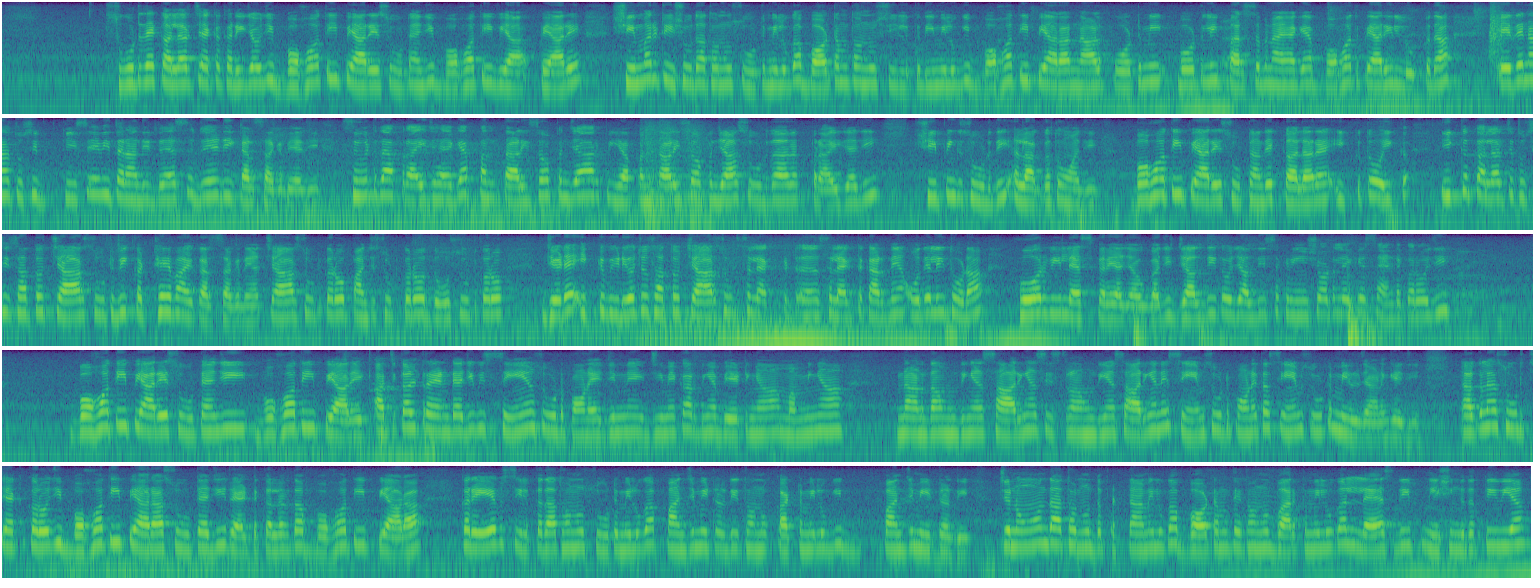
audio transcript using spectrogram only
ਸੂਟ ਦੇ ਕਲਰ ਚੈੱਕ ਕਰੀ ਜਾਓ ਜੀ, ਬਹੁਤ ਹੀ ਪਿਆਰੇ ਸੂਟ ਹੈ ਜੀ, ਬਹੁਤ ਹੀ ਵਿਆ- ਪਿਆਰੇ। ਸ਼ਿਮਰ ਟਿਸ਼ੂ ਦਾ ਤੁਹਾਨੂੰ ਸੂਟ ਮਿਲੂਗਾ ਬਾਟਮ ਤੁਹਾਨੂੰ ਸਿਲਕ ਦੀ ਮਿਲੂਗੀ, ਬਹੁਤ ਹੀ ਪਿਆਰਾ ਨਾਲ ਪੋਟਮੀ, ਪੋਟਲੀ ਪਰਸ ਬਣਾਇਆ ਗਿਆ, ਬਹੁਤ ਪਿਆਰੀ ਲੁੱਕ ਦਾ। ਇਹਦੇ ਨਾਲ ਤੁਸੀਂ ਕਿਸੇ ਵੀ ਤਰ੍ਹਾਂ ਦੀ ਡਰੈਸ ਰੈਡੀ ਕਰ ਸਕਦੇ ਆ ਜੀ। ਸੂਟ ਦਾ ਪ੍ਰਾਈਸ ਹੈਗਾ 4550 ਰੁਪਿਆ 4550 ਸੂਟ ਦਾ ਪ੍ਰਾਈਸ ਹੈ ਜੀ। ਸ਼ਿਪਿੰਗ ਸੂਟ ਦੀ ਅਲੱਗ ਤੋਂ ਆ ਜੀ। ਬਹੁਤ ਹੀ ਪਿਆਰੇ ਸੂਟਾਂ ਦੇ ਕਲਰ ਹੈ, ਇੱਕ ਤੋਂ ਇੱਕ ਇੱਕ ਕਲਰ 'ਚ ਤੁਸੀਂ ਸਭ ਤੋਂ ਚਾਰ ਸੂਟ ਵੀ ਇਕੱਠੇ ਬਾਏ ਕਰ ਸਕਦੇ ਆ। ਚਾਰ ਸੂਟ ਕਰੋ, ਪੰਜ ਸੂਟ ਕਰੋ, ਦੋ ਸੂਟ ਕਰੋ। ਜਿਹੜੇ ਇੱਕ ਵੀਡੀਓ 'ਚੋਂ ਸਭ ਤੋਂ ਚਾਰ ਸੂਟ ਸਿਲੈਕਟ ਸਿਲੈਕਟ ਕਰਦੇ ਆ, ਉਹਦੇ ਲਈ ਥੋੜਾ ਹੋਰ ਵੀ ਲੈਸ ਕਰਿਆ ਜਾਊਗਾ ਜੀ। ਜਲਦੀ ਤੋਂ ਜਲਦੀ ਸਕਰੀਨਸ਼ਾਟ ਲੈ ਕੇ ਸੈਂਡ ਕਰੋ ਜੀ। ਬਹੁਤ ਹੀ ਪਿਆਰੇ ਸੂਟ ਹੈ ਜੀ, ਬਹੁਤ ਹੀ ਪਿਆਰੇ। ਅੱਜ ਕੱਲ ਟ੍ਰੈਂਡ ਹੈ ਜੀ ਵੀ ਸੇਮ ਸੂਟ ਪਾਉਣੇ, ਜਿੰਨੇ, ਜਿਵੇਂ ਘਰ ਦੀਆਂ ਬੇਟੀਆਂ, ਮੰਮੀਆਂ ਨਣਦਾਂ ਹੁੰਦੀਆਂ, ਸਾਰੀਆਂ ਸਿਸਟਰਾਂ ਹੁੰਦੀਆਂ, ਸਾਰੀਆਂ ਨੇ ਸੇਮ ਸੂਟ ਪਾਉਣੇ ਤਾਂ ਸੇਮ ਸੂਟ ਮਿਲ ਜਾਣਗੇ ਜੀ। ਅਗਲਾ ਸੂਟ ਚੈੱਕ ਕਰੋ ਜੀ, ਬਹੁਤ ਹੀ ਪਿਆਰਾ ਸੂਟ ਹੈ ਜੀ ਰੈੱਡ ਕਲਰ ਦਾ ਬਹੁਤ ਹੀ ਪਿਆਰਾ ਕਰੇਵ ਸਿਲਕ ਦਾ ਤੁਹਾਨੂੰ ਸੂਟ ਮਿਲੂਗਾ 5 ਮੀਟਰ ਦੀ ਤੁਹਾਨੂੰ ਕੱਟ ਮਿਲੂਗੀ 5 ਮੀਟਰ ਦੀ। ਚਨੋਨ ਦਾ ਤੁਹਾਨੂੰ ਦੁਪੱਟਾ ਮਿਲੂਗਾ ਬਾਟਮ ਤੇ ਤੁਹਾਨੂੰ ਵਰਕ ਮਿਲੂਗਾ, ਲੈਸ ਦੀ ਫਿਨਿਸ਼ਿੰਗ ਦਿੱਤੀ ਵੀ ਆ।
